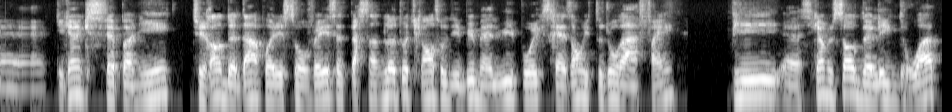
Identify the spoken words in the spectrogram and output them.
euh, quelqu'un qui se fait pogner, tu rentres dedans pour aller sauver. Cette personne-là, toi, tu commences au début, mais lui, pour X raison, il est toujours à la fin. Puis euh, c'est comme une sorte de ligne droite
